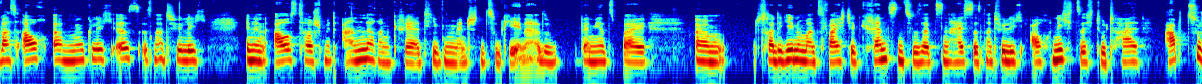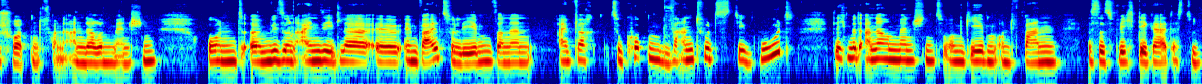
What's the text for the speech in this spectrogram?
Was auch äh, möglich ist, ist natürlich in den Austausch mit anderen kreativen Menschen zu gehen. Also wenn jetzt bei ähm, Strategie Nummer zwei steht, Grenzen zu setzen, heißt das natürlich auch nicht, sich total abzuschotten von anderen Menschen und ähm, wie so ein Einsiedler äh, im Wald zu leben, sondern einfach zu gucken, wann tut es dir gut, dich mit anderen Menschen zu umgeben und wann ist es wichtiger, dass du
